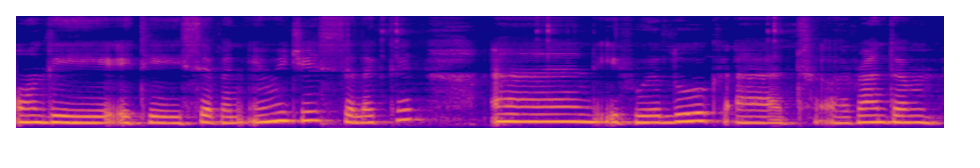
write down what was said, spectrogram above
only 87 images selected. And if we look at a random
